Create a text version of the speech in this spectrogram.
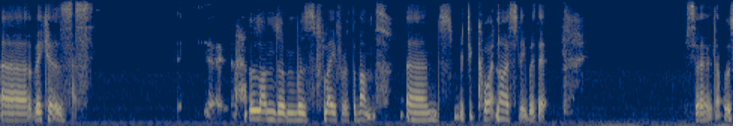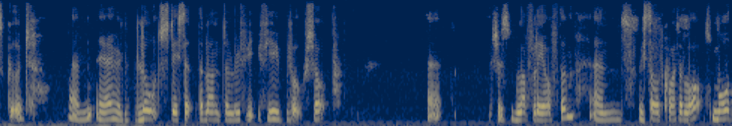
uh, because London was flavour of the month, and we did quite nicely with it. So that was good, and you know, launched it at the London Review Bookshop. Uh, which was lovely of them. And we sold quite a lot, more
